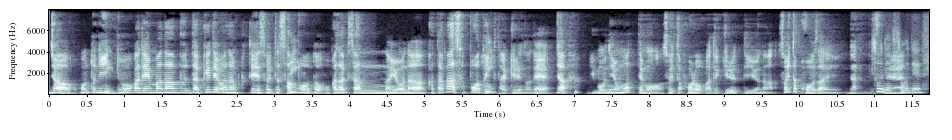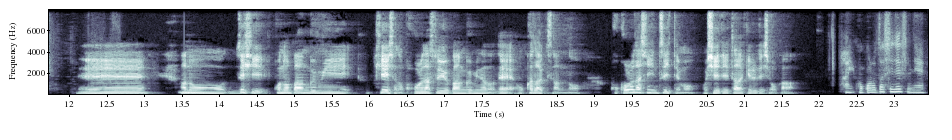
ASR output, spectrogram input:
じゃあ、本当に動画で学ぶだけではなくて、そういったサポート、岡崎さんのような方がサポートいただけるので、じゃあ、疑問に思ってもそういったフォローができるっていうような、そういった講座になるんですね。そうです、そうです。ええあの、ぜひ、この番組、経営者の志という番組なので、岡崎さんの志についても教えていただけるでしょうか？はい、志ですね。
